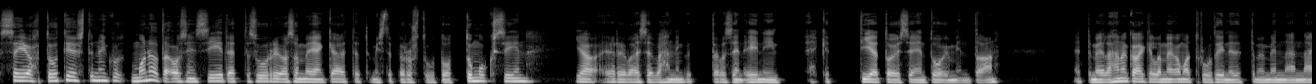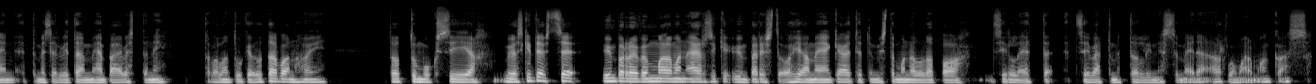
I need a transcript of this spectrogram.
se johtuu tietysti niin kuin monelta osin siitä, että suuri osa meidän käyttäytymistä perustuu tottumuksiin ja erilaiseen vähän niin kuin tällaiseen ei niin ehkä tietoiseen toimintaan. Että meillähän on kaikilla meidän omat rutiinit, että me mennään näin, että me selvitään meidän päivästä niin tavallaan tukeudutaan vanhoihin tottumuksiin ja myöskin tietysti se ympäröivän maailman ärsykeympäristö ohjaa meidän käyttäytymistä monella tapaa sille, että, että se ei välttämättä ole linjassa meidän arvomaailman kanssa.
